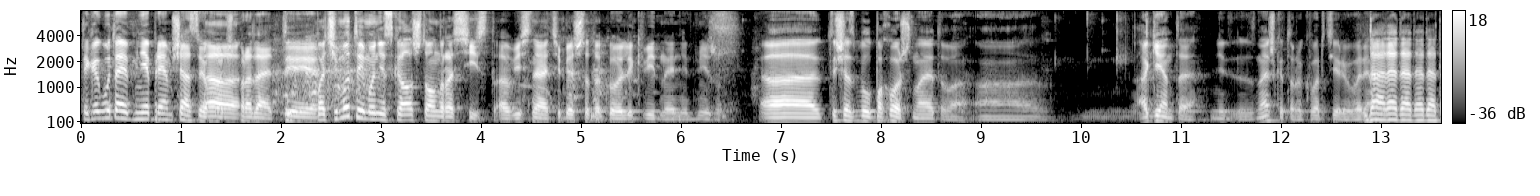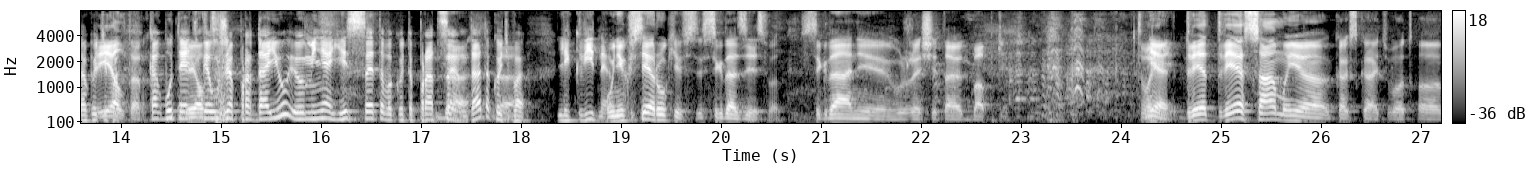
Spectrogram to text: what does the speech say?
ты как будто мне прямо сейчас ее А, хочешь продать. Ты, Почему ты ему не сказал, что он расист, объясняя тебе, что такое ликвидная недвижимость? э, ты сейчас был похож на этого э, агента, знаешь, который квартиры в аренду. Да, да, да, да, да. Такой, типа, Риэлтор. как будто я тебе Риэлтор. уже продаю, и у меня есть с этого какой-то процент, да, Да, такой да. типа ликвидный. У них все руки вс- всегда здесь вот. Всегда они уже считают бабки. Твои. Нет, две, две самые, как сказать, вот, э,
